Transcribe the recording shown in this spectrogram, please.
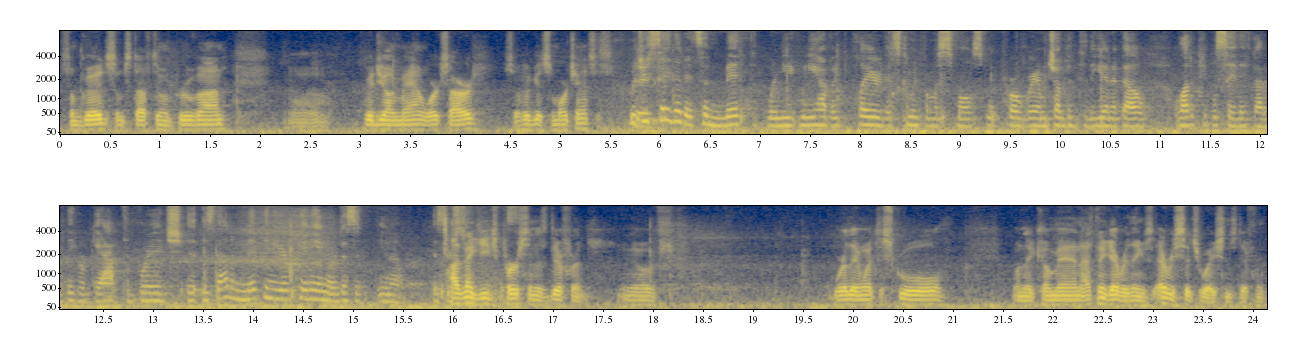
some good, some stuff to improve on. Uh, good young man, works hard, so he'll get some more chances. Would you say that it's a myth when you when you have a player that's coming from a small school program jump into the NFL? A lot of people say they've got a bigger gap to bridge. Is that a myth in your opinion, or does it, you know, is? I think each person is different. You know, if, where they went to school, when they come in. I think everything's every situation's different.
